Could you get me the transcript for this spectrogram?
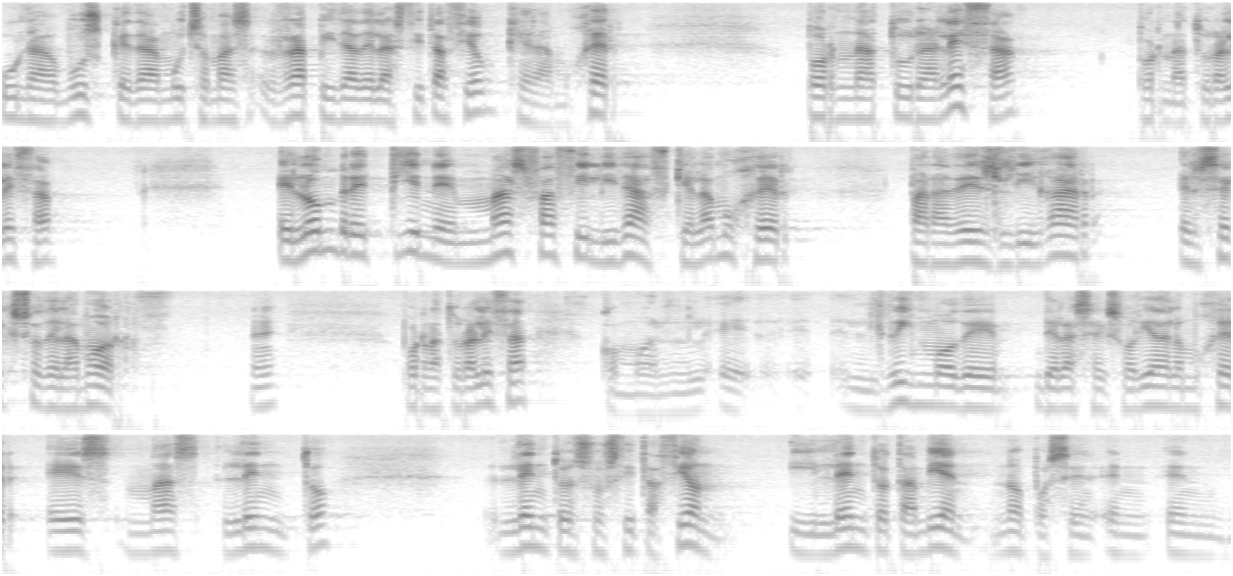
una búsqueda mucho más rápida de la excitación que la mujer. Por naturaleza, por naturaleza, el hombre tiene más facilidad que la mujer para desligar el sexo del amor. ¿eh? Por naturaleza, como el, ritmo de, la sexualidad de la mujer es más lento, lento en su excitación y lento también, no, pues en,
